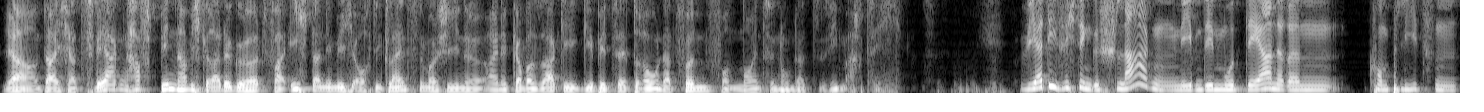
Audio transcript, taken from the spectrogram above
Ja, und da ich ja zwergenhaft bin, habe ich gerade gehört, fahre ich dann nämlich auch die kleinste Maschine, eine Kawasaki GPZ 305 von 1987. Wie hat die sich denn geschlagen neben den moderneren Komplizen?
